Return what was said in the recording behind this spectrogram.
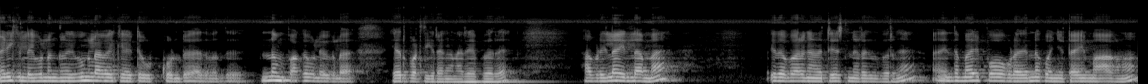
மெடிக்கலில் இவங்க இவங்களாவே கேட்டு உட்கொண்டு அது வந்து இன்னும் பக்க விளைவுகளை ஏற்படுத்திக்கிறாங்க நிறைய பேர். அப்படிலாம் இல்லாமல் இதை பாருங்கள் அந்த டேஸ்ட் நடக்குது பாருங்கள் இந்த மாதிரி போகக்கூடாது இன்னும் கொஞ்சம் டைம் ஆகணும்.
